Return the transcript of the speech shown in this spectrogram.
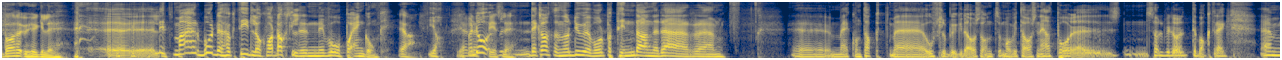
Bare uhyggelig. eh, litt mer både høytidelig og hverdagslig nivå på en gang. Ja. Ja. Men da, det er klart at når du har vært på Tindane der eh, eh, med kontakt med Oslobygda og sånt, så må vi ta oss ned på eh, Sølvi, da tilbake til deg. Um,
